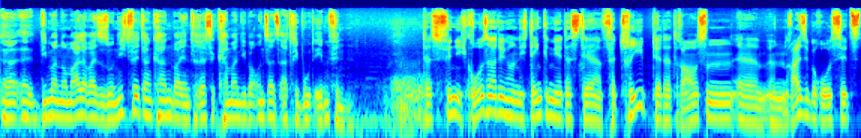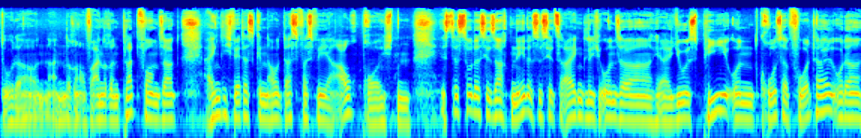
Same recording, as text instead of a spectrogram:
die man normalerweise so nicht filtern kann. Bei Interesse kann man die bei uns als Attribut eben finden. Das finde ich großartig und ich denke mir, dass der Vertrieb, der da draußen äh, in Reisebüros sitzt oder in anderen, auf anderen Plattformen sagt, eigentlich wäre das genau das, was wir ja auch bräuchten. Ist das so, dass ihr sagt, nee, das ist jetzt eigentlich unser ja, USP und großer Vorteil oder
